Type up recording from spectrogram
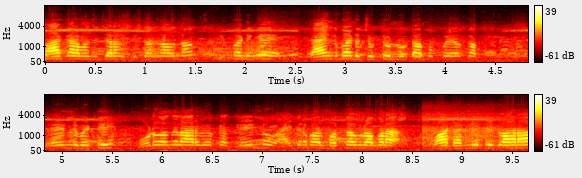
సహకారం అందించడానికి సిద్ధంగా ఉన్నాం. ఇప్పటికే ట్యాంక్ బండ్ చుట్టూ నూట ముప్పై ఒక్క క్రేన్లు పెట్టి మూడు వందల అరవై ఒక్క క్రేన్లు హైదరాబాద్ మొత్తం లోపల వాటన్నిటి ద్వారా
